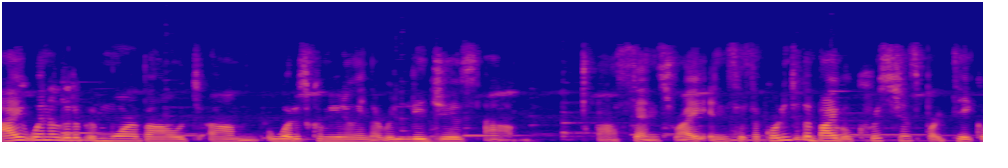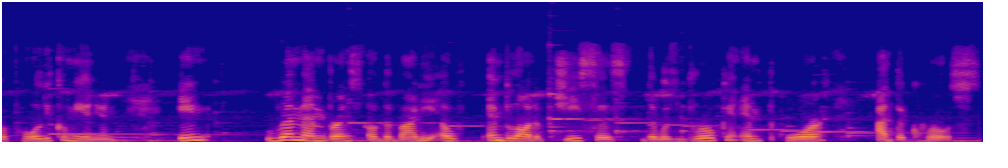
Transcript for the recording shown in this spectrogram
I went a little bit more about um, what is communion in a religious um, uh, sense, right? And it says, according to the Bible, Christians partake of Holy Communion in remembrance of the body of, and blood of Jesus that was broken and poured at the cross.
